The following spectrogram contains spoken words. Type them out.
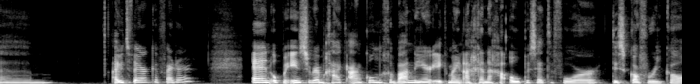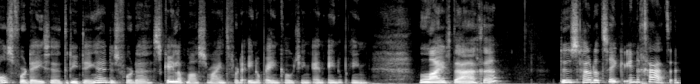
um, uitwerken verder. En op mijn Instagram ga ik aankondigen wanneer ik mijn agenda ga openzetten voor discovery calls. Voor deze drie dingen. Dus voor de Scale Up Mastermind, voor de 1 op 1 coaching en 1 op 1 live dagen. Dus hou dat zeker in de gaten.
